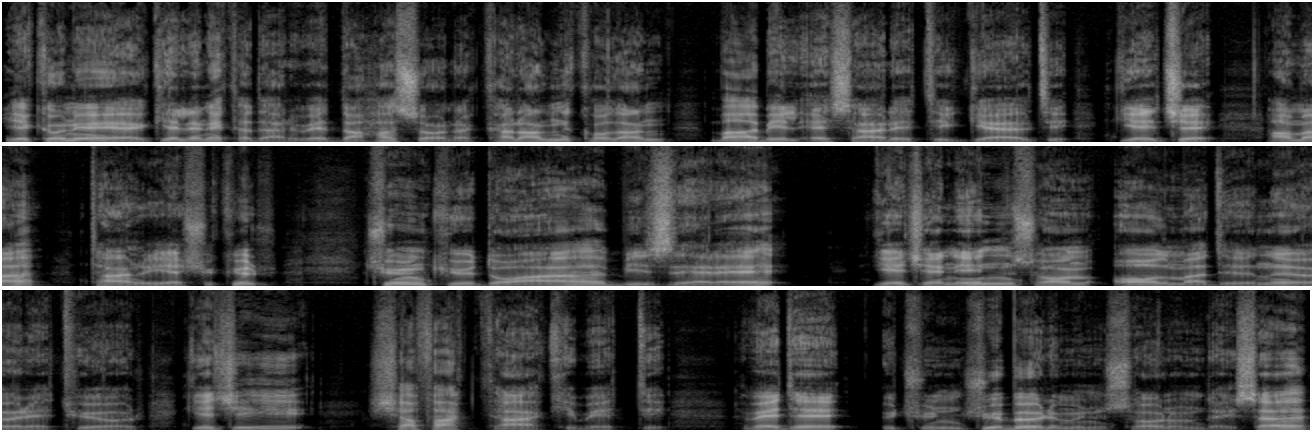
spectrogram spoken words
Yekonea'ya gelene kadar ve daha sonra karanlık olan Babil esareti geldi. Gece ama Tanrı'ya şükür çünkü doğa bizlere gecenin son olmadığını öğretiyor. Geceyi şafak takip etti ve de üçüncü bölümün sonunda ise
